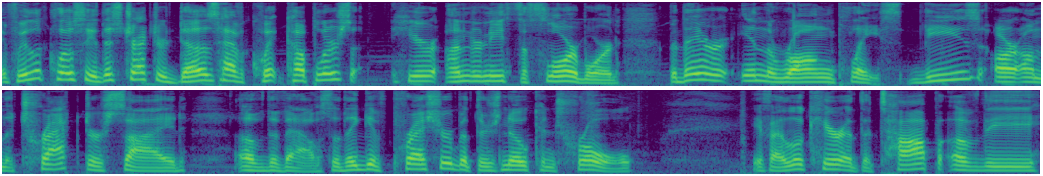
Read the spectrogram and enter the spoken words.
If we look closely, this tractor does have quick couplers here underneath the floorboard, but they are in the wrong place. These are on the tractor side of the valve, so they give pressure, but there's no control. If I look here at the top of the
